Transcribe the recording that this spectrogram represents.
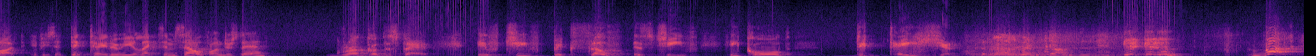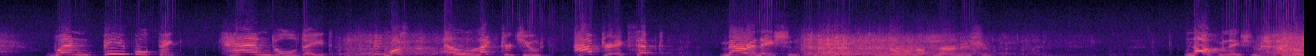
But if he's a dictator, he elects himself, understand? Gronk understand. If Chief picks self as chief, he called dictation. But when people pick candle date, must electrocute after except marination. No, no, not marination. Nomination. No,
